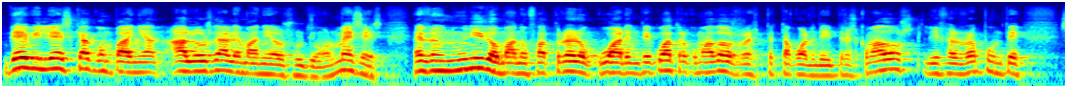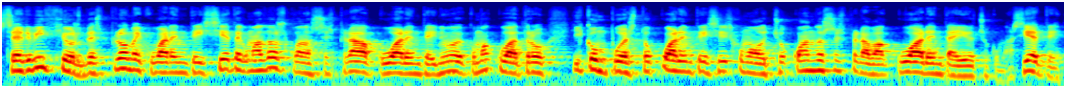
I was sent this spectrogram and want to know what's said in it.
débiles que acompañan a los de Alemania los últimos meses. El Reino Unido, manufacturero 44,2 respecto a 43,2, ligero repunte. Servicios, desplome 47,2 cuando se esperaba 49,4 y compuesto 46,8 cuando se esperaba 48,7.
